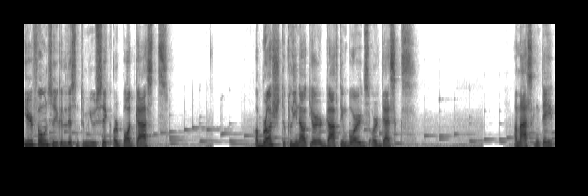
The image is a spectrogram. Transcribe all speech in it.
Earphones so you can listen to music or podcasts a brush to clean out your drafting boards or desks, a masking tape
